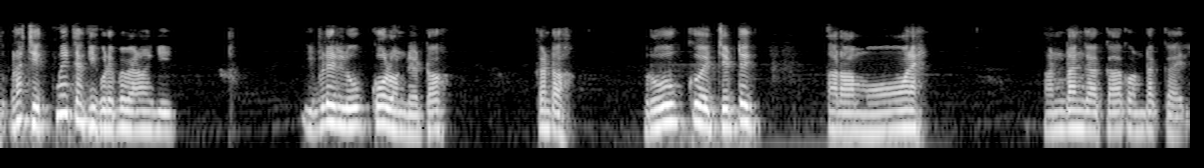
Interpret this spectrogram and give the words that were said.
ഇവിടെ ചെക്ക് മേറ്റ് ആക്കി കൂടെ ഇപ്പൊ വേണമെങ്കിൽ ഇവിടെ ലൂപ്പ് കോൾ ഉണ്ട് കേട്ടോ. കണ്ടോ? റൂക്ക് വെച്ചിട്ട് അറാ മോനെ. അണ്ടം കാക്ക കൊണ്ടക്കാരി.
